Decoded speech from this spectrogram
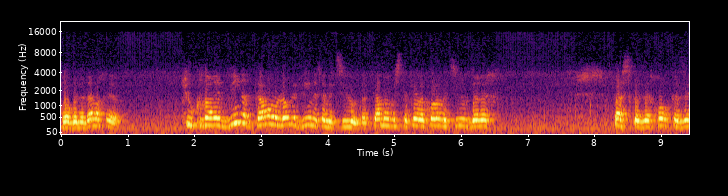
כמו בן אדם אחר. שהוא כבר הבין עד כמה הוא לא מבין את המציאות, עד כמה הוא מסתכל על כל המציאות דרך פס כזה, חור כזה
